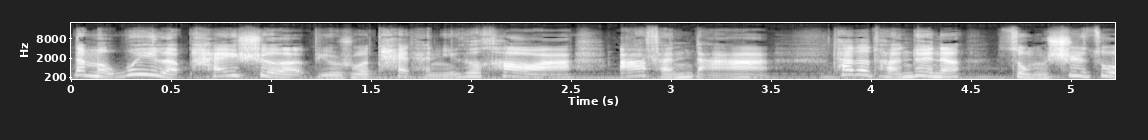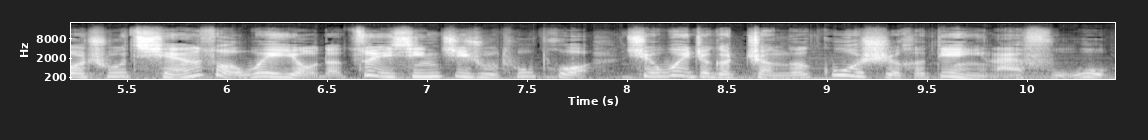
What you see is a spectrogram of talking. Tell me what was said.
那么，为了拍摄，比如说《泰坦尼克号》啊，《阿凡达》啊，他的团队呢总是做出前所未有的最新技术突破，去为这个整个故事和电影来服务。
